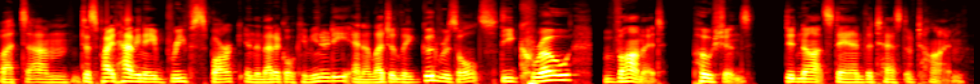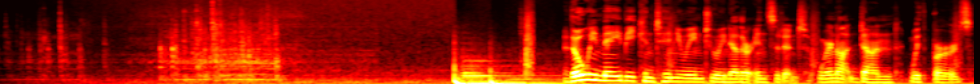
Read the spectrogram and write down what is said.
But um, despite having a brief spark in the medical community and allegedly good results, the crow vomit potions did not stand the test of time. Though we may be continuing to another incident, we're not done with birds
